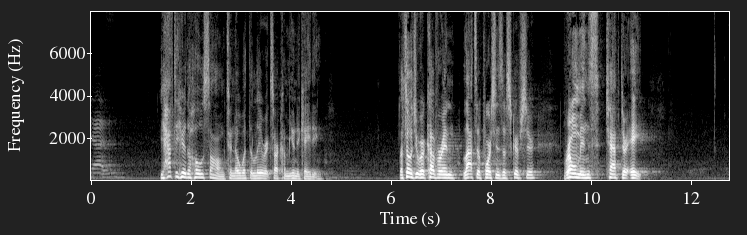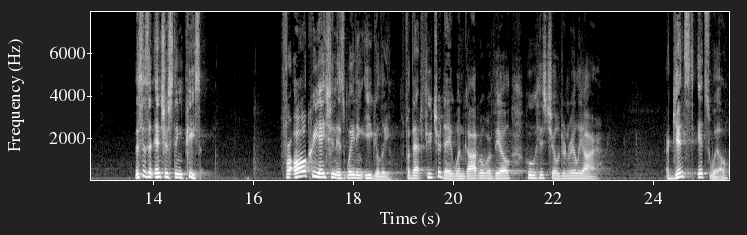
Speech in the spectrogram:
yes. You have to hear the whole song to know what the lyrics are communicating. I told you we're covering lots of portions of scripture. Romans chapter 8. This is an interesting piece. For all creation is waiting eagerly for that future day when God will reveal who his children really are. Against its will,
